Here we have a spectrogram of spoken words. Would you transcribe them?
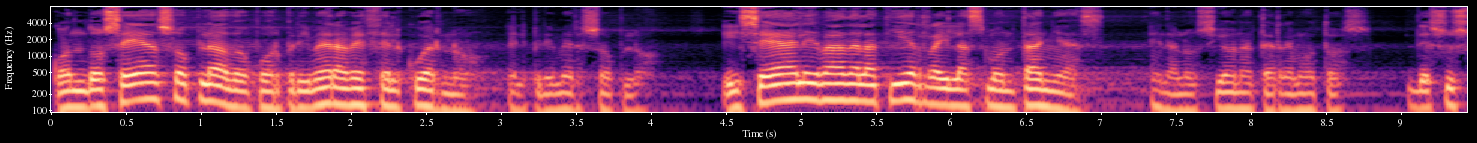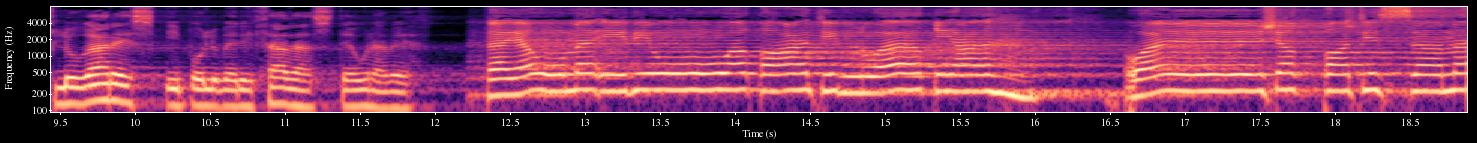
Cuando sea soplado por primera vez el cuerno, el primer soplo, y sea elevada la tierra y las montañas, en alusión a terremotos, de sus lugares y pulverizadas de una vez. فيومئذ وقعت الواقعة وانشقت السماء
